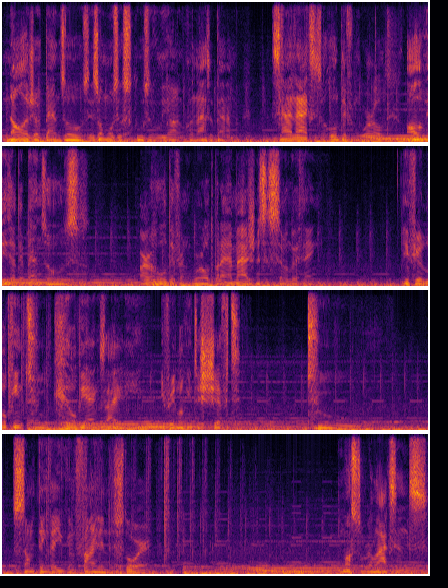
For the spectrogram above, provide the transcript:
knowledge of benzos is almost exclusively on clonazepam. Xanax is a whole different world. All of these other benzos are a whole different world, but I imagine it's a similar thing. If you're looking to kill the anxiety, if you're looking to shift to something that you can find in the store, muscle relaxants,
